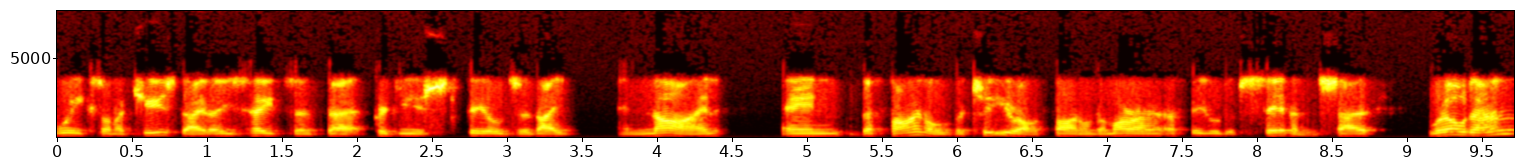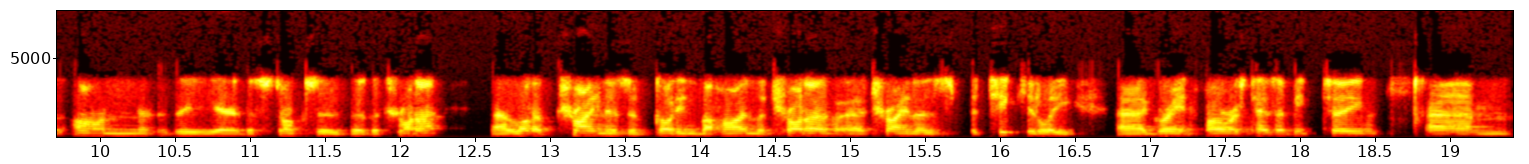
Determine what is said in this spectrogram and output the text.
weeks on a Tuesday, these heats have uh, produced fields of eight and nine, and the final, the two year old final tomorrow, a field of seven. So well done on the uh, the stocks of the, the trotter. A lot of trainers have got in behind the trotter. Uh, trainers, particularly uh, Grant Forrest, has a big team. Um,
